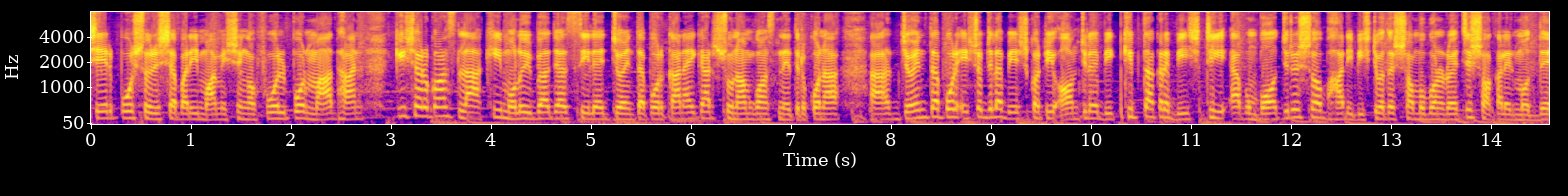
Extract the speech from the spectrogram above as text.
শেরপুর, সরিষাবাড়ি, ময়মনসিংহ, ফুলপুর, মাধান, কিশোরগঞ্জ, লাখি, মৌলভীবাজার, সিলেট, জয়ন্তাপুর কানাইঘাট, সুনামগঞ্জ, নেত্রকোনা জয়ন্তাপুর এইসব জেলা বেশ কটি অঞ্চলে বিক্ষিপ্ত আকারে বৃষ্টি এবং বজ্রসহ ভারী বৃষ্টিপাতের সম্ভাবনা রয়েছে সকালের মধ্যে।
